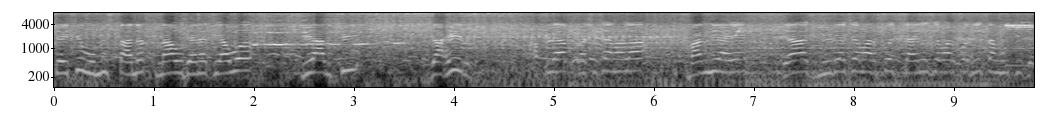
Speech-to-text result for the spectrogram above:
चैत्यभूमी स्थानक नाव देण्यात यावं ही आमची जाहीर आपल्या प्रशासनाला मागणी आहे. या मीडियाच्या मार्फत चॅनलच्या मार्फत हे सांगू इच्छितो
